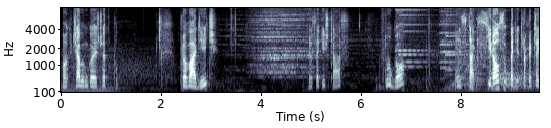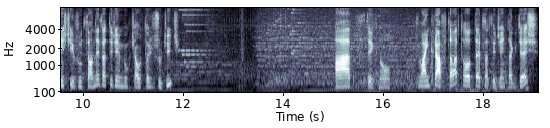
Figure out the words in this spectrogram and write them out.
bo chciałbym go jeszcze prowadzić. Przez jakiś czas, długo, więc tak, z Heroesów będzie trochę częściej wrzucany, za tydzień bym chciał coś wrzucić. A z tych, no, z Minecrafta to też za tydzień tak gdzieś.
